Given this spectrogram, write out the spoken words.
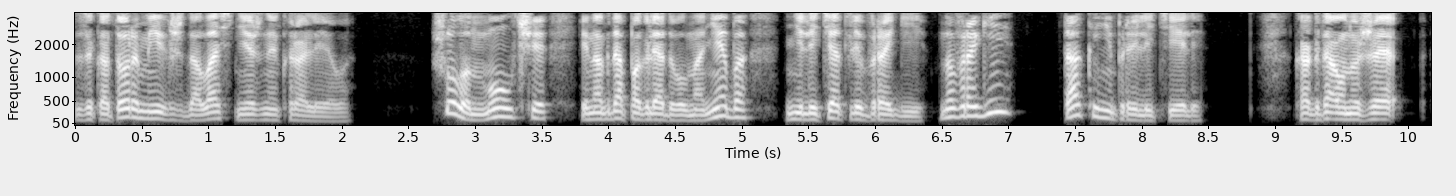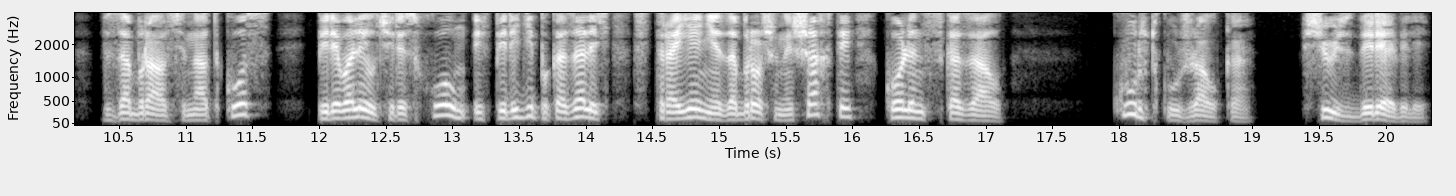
за которыми их ждала снежная королева. Шел он молча, иногда поглядывал на небо, не летят ли враги, но враги так и не прилетели. Когда он уже взобрался на откос, перевалил через холм, и впереди показались строения заброшенной шахты, Коллинз сказал, «Куртку жалко, всю издырявили.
